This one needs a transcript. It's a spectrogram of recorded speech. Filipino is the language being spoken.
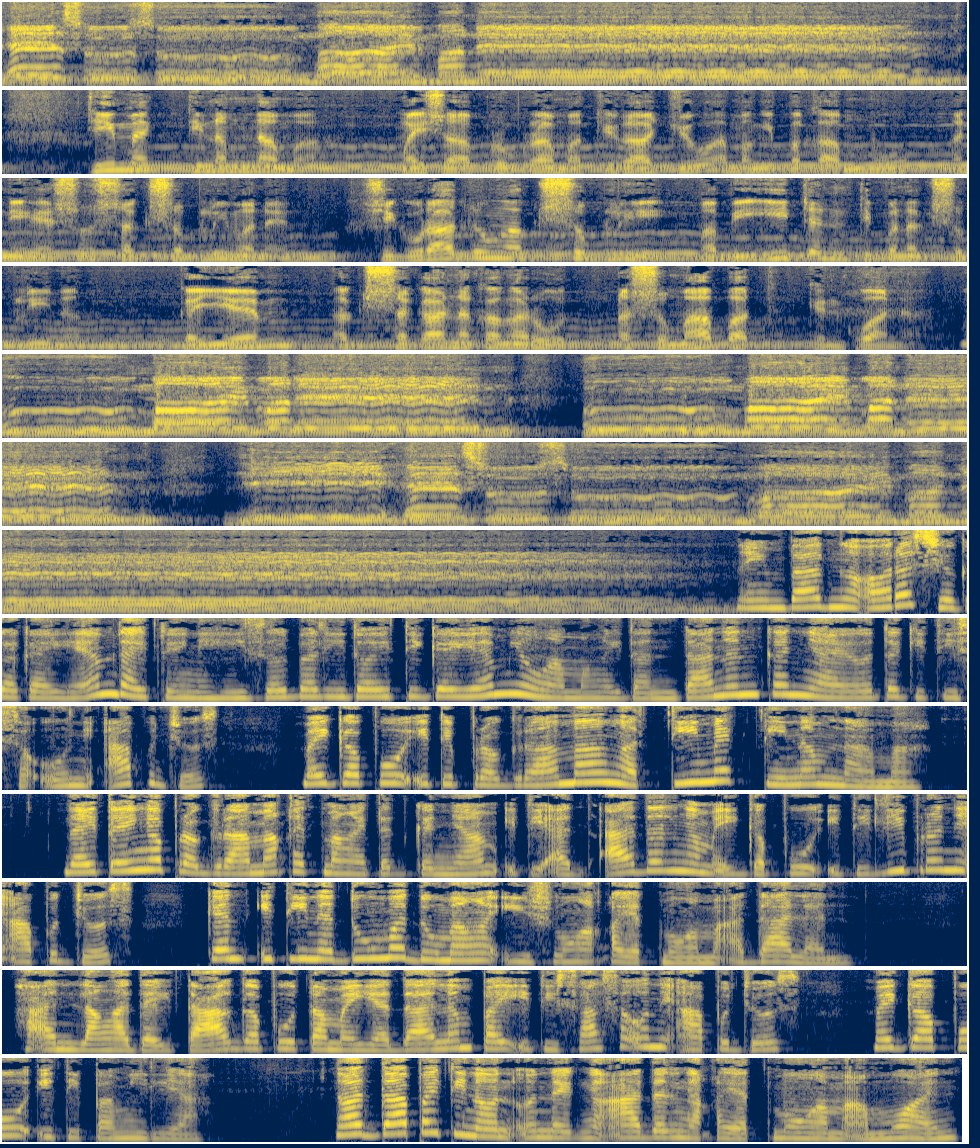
Jesus umay manen Timek Tinamnama, may sa programa ti radyo amang ipakaammo ani Hesus ag sublimanen. Siguradong ag subli, mabiiten ti panagsublina. Kayem ag sagana kangarot as sumabat kenkwana. Umay manen, umay manen, ni Jesus umay manen. Naimbag nga oras yung gagayem, dahito ni Hazel Balido iti gayem yung nga mga dandanan kanyayo dagiti sao ni Apo Diyos, may gapu iti programa nga Timek Tinam Nama. Dahito nga programa ket mga itad kanyam iti ad-adal nga maigapu iti libro ni Apo Diyos, ken iti na dumaduma nga isyo nga kayat mga maadalan. Haan lang nga dayta, gapu tamay pay iti sasao ni Apo Diyos, may gapu iti pamilya No, dapat tinon-uneg nga adal nga kayat mo nga maamuan,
